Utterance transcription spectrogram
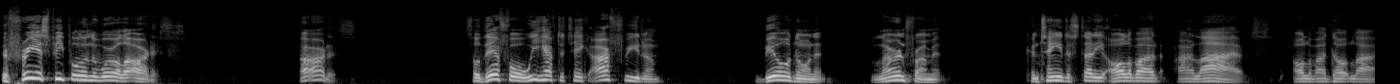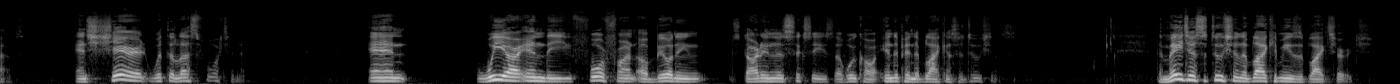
The freest people in the world are artists. Are artists. So therefore, we have to take our freedom, build on it, learn from it, continue to study all of our, our lives, all of our adult lives, and share it with the less fortunate. And we are in the forefront of building, starting in the 60s, of what we call independent black institutions. The major institution in the black community is the black church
